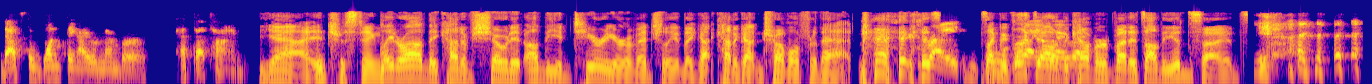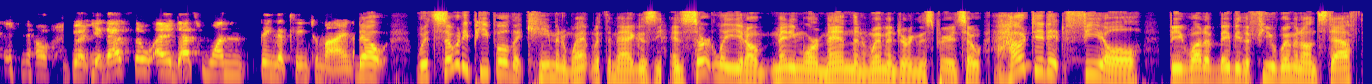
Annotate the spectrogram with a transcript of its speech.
That's the one thing I remember at that time. Yeah, interesting. Later on, they kind of showed it on the interior eventually, and they got kind of got in trouble for that. right. It's like we blacked right, out right, the right. cover, but it's on the insides. Yeah, I know. But yeah, that's the uh, that's one thing that came to mind. Now, with so many people that came and went with the magazine, and certainly, you know, many more men than women during this period, so how did it feel being one of maybe the few women on staff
